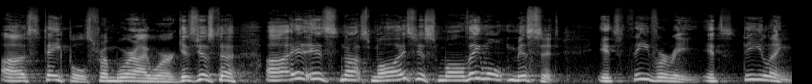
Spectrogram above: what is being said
uh, staples from where I work. It's just a, uh, it, it's not small, it's just small. They won't miss it. It's thievery, it's stealing,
